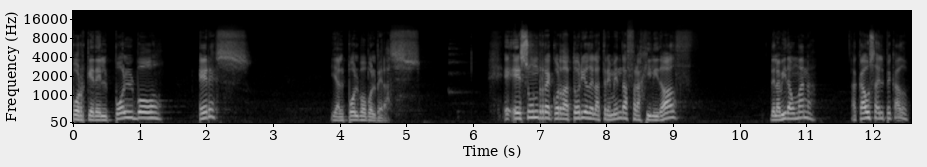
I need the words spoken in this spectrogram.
porque del polvo eres y al polvo volverás. E, es un recordatorio de la tremenda fragilidad de la vida humana a causa del pecado.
